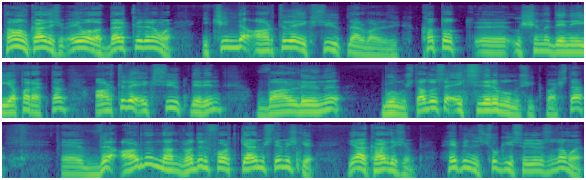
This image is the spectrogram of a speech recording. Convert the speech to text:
tamam kardeşim eyvallah Berküre'den ama içinde artı ve eksi yükler var dedi. Katot e, ışını deneyi yaparaktan artı ve eksi yüklerin varlığını bulmuş. Daha doğrusu eksileri bulmuş ilk başta. E, ve ardından Rutherford gelmiş demiş ki ya kardeşim hepiniz çok iyi söylüyorsunuz ama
